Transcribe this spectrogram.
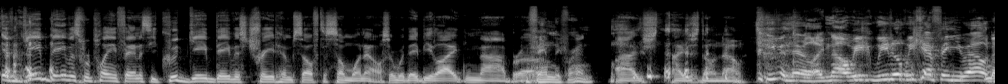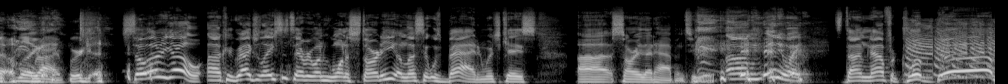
if Gabe Davis were playing fantasy, could Gabe Davis trade himself to someone else, or would they be like, "Nah, bro, Family friend. I just, I just don't know." Even they're like, no, we we don't we can't figure you out. like, right, we're good. So there you go. Uh, congratulations to everyone who won a starty, unless it was bad, in which case, uh, sorry that happened to you. Um, anyway, it's time now for Club Dub.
